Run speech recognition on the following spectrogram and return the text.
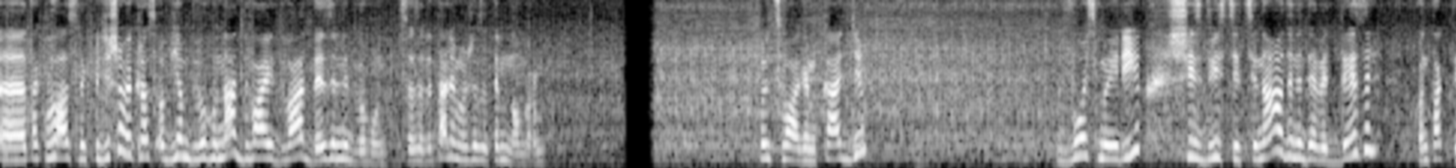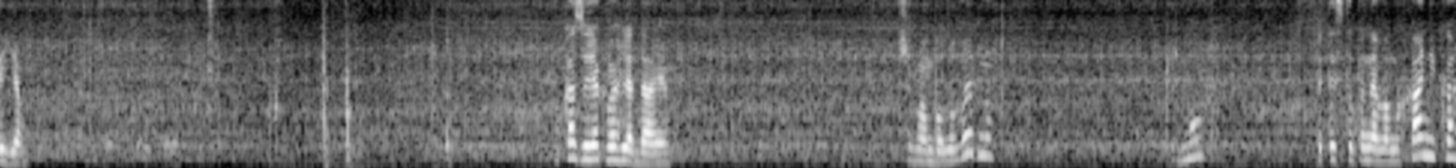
Е, так, власник підійшов якраз об'єм двигуна 2,2 дизельний двигун. Все за деталями вже за тим номером. Volkswagen Caddy. Восьмий рік, 6200 ціна, 1,9 дизель. Контакти є. Показую, як виглядає. Щоб вам було видно. Кермо. П'ятиступенева механіка.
